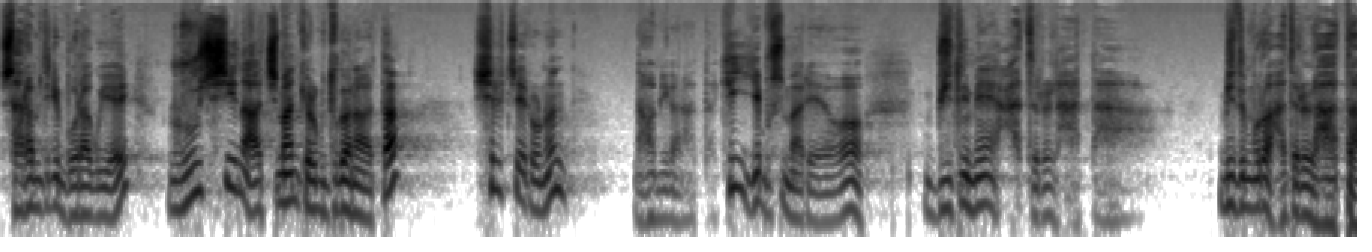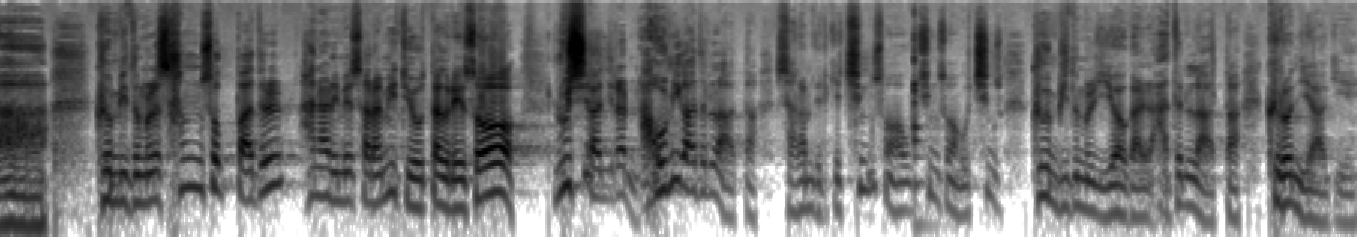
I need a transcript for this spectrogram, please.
사람들이 뭐라고 해? 루시 낳았지만 결국 누가 낳았다? 실제로는 나오미가 낳았다. 이게 무슨 말이에요? 믿음의 아들을 낳았다. 믿음으로 아들을 낳았다. 그 믿음을 상속받을 하나님의 사람이 되었다. 그래서 루시 아니라 나오미가 아들을 낳았다. 사람들이 이렇게 칭송하고 칭송하고 칭송. 그 믿음을 이어갈 아들을 낳았다. 그런 이야기.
